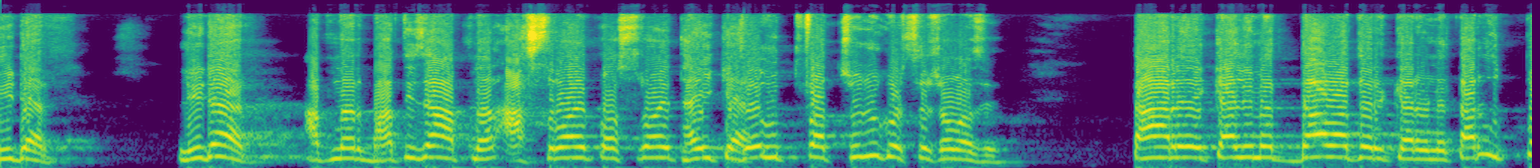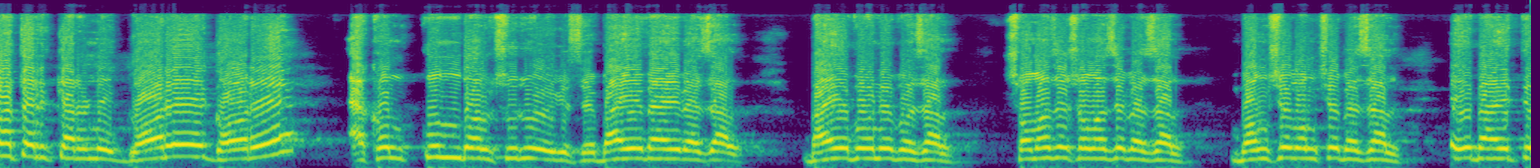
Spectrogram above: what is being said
লিডার লিডার আপনার ভাতিজা আপনার আশ্রয় প্রশ্রয় থাইকা উৎপাত শুরু করছে সমাজে। তার এই কালিমার দাওয়াতের কারণে, তার উৎপাতের কারণে ঘরে ঘরে এখন কুন্দল শুরু হয়ে গেছে। ভাইয়ে ভাইয়ে বেজাল ভাইয়ে বোনে বেজাল সমাজে সমাজে বেজাল বংশে বংশে বেজাল এই বাড়িতে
